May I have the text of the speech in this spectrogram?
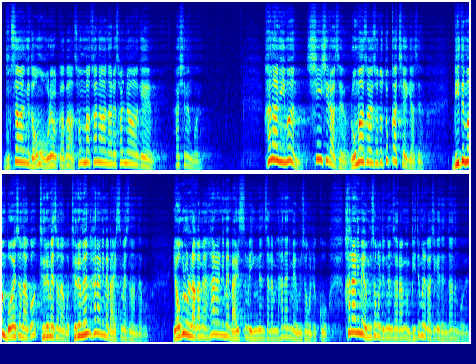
묵상하는 게 너무 어려울까봐 성막 하나하나를 설명하게 하시는 거예요. 하나님은 신실하세요. 로마서에서도 똑같이 얘기하세요. 믿음은 뭐에서 나고? 들음에서 나고. 들음은 하나님의 말씀에서 난다고. 역으로 올라가면 하나님의 말씀을 읽는 사람은 하나님의 음성을 듣고 하나님의 음성을 듣는 사람은 믿음을 가지게 된다는 거예요.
